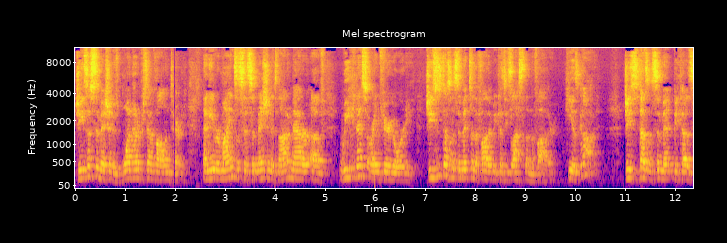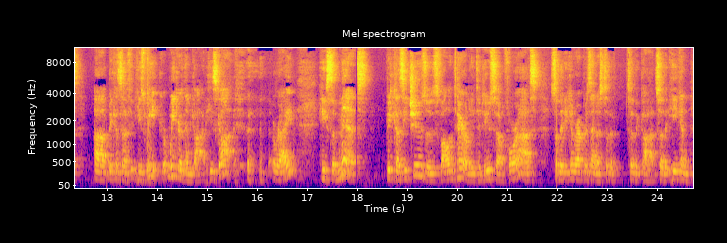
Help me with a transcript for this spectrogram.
Jesus' submission is 100% voluntary. And he reminds us that submission is not a matter of weakness or inferiority. Jesus doesn't submit to the Father because he's less than the Father. He is God. Jesus doesn't submit because uh, because of, he's weak or weaker than God. He's God, right? He submits because he chooses voluntarily to do so for us so that he can represent us to the to the God, so that he can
